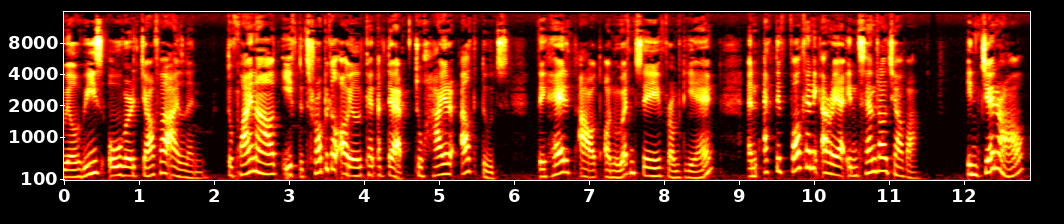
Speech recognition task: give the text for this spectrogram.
will whiz over Java Island. To find out if the tropical oil can adapt to higher altitudes, they headed out on Wednesday from Dieng, an active volcanic area in central Java. In general,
